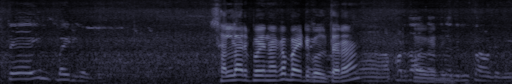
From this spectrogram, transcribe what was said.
స్టే అయ్యి బయటికి వెళ్తాయి చల్లారిపోయినాక బయటకు వెళ్తారా? అప్పటిదాకా తిరుగుతూ ఉంటుంది.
